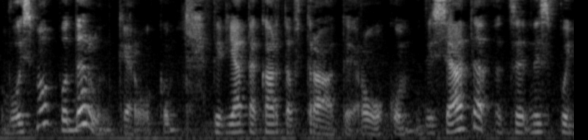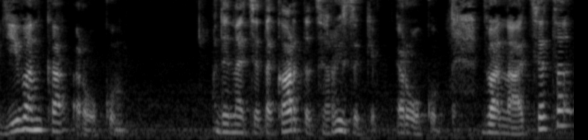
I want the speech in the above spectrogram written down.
Восьма подарунки року. Дев'ята карта втрати року. Десята це несподіванка року. Одинадцята карта це ризики року. Дванадцята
